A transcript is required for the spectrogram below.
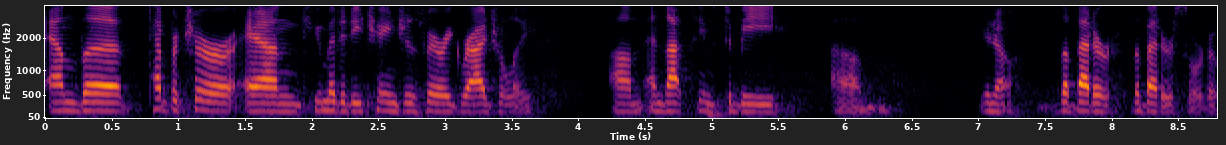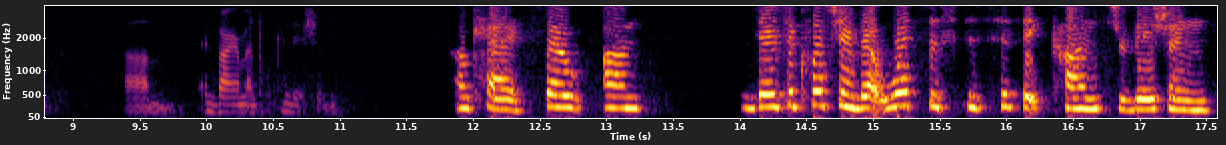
and the temperature and humidity changes very gradually, um, and that seems to be, um, you know, the better the better sort of um, environmental conditions. Okay, so um, there's a question about what's a specific conservation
